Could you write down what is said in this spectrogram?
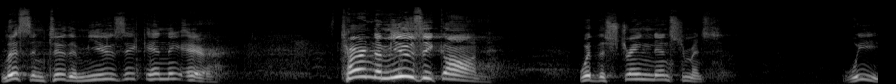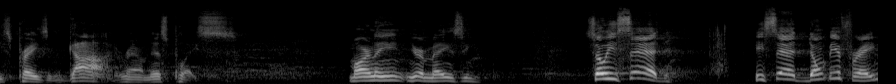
Listen to the music in the air. Turn the music on with the stringed instruments. We's praising God around this place. Marlene, you're amazing. So he said, he said, Don't be afraid.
